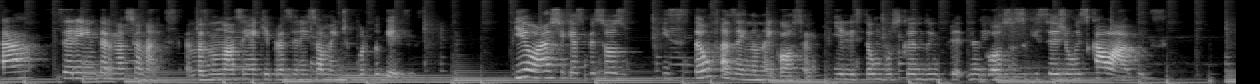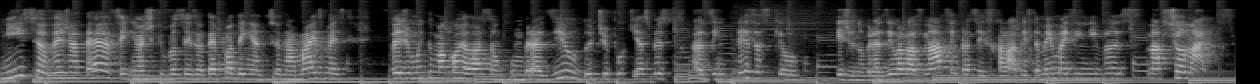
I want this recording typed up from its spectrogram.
para serem internacionais. Elas não nascem aqui para serem somente portuguesas. E eu acho que as pessoas estão fazendo negócio aqui, eles estão buscando negócios que sejam escaláveis. Nisso eu vejo até assim, acho que vocês até podem adicionar mais, mas vejo muito uma correlação com o Brasil, do tipo que as, pessoas, as empresas que eu vejo no Brasil, elas nascem para ser escaláveis também, mas em níveis nacionais.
